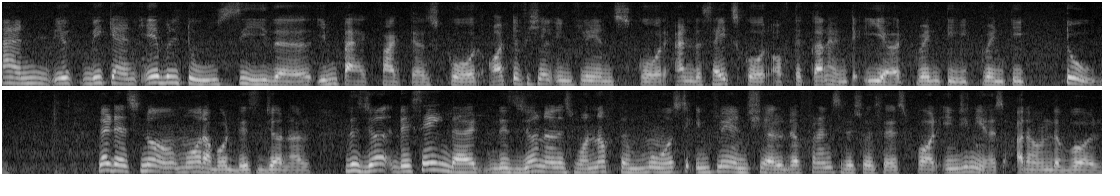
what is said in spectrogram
and you, we can able to see the impact factor score artificial influence score and the site score of the current year 2022 let us know more about this journal. This they're saying that this journal is one of the most influential reference resources for engineers around the world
